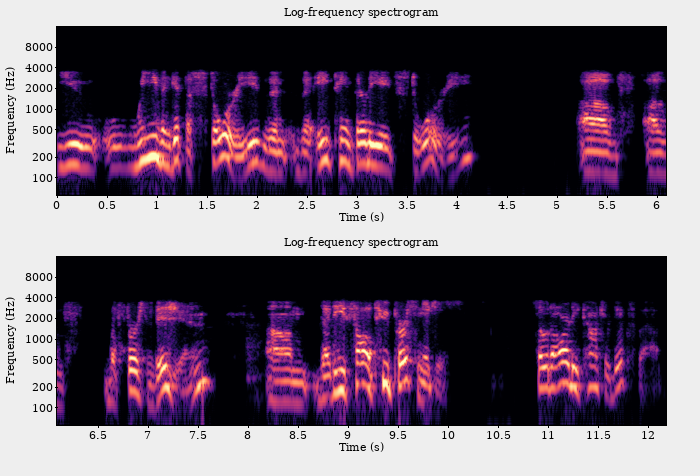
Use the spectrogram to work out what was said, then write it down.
you, we even get the story, the, the 1838 story of, of the first vision, um, that he saw two personages so it already contradicts that.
